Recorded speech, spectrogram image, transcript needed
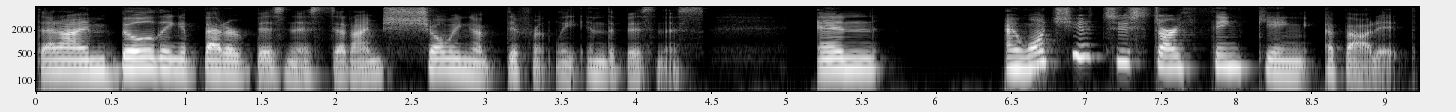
that I'm building a better business, that I'm showing up differently in the business. And I want you to start thinking about it.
